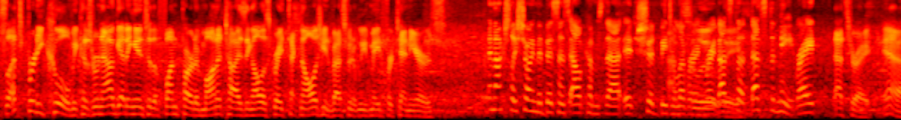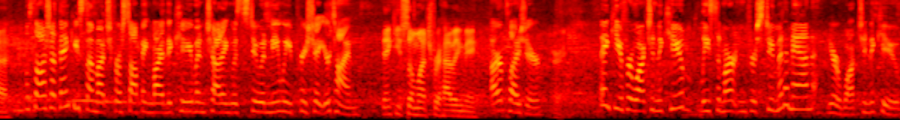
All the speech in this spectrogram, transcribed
So that's pretty cool because we're now getting into the fun part of monetizing all this great technology investment we've made for 10 years. And actually showing the business outcomes that it should be delivering, Absolutely. right? That's the, that's the meat, right? That's right, yeah. Well, Sacha, thank you so much for stopping by theCUBE and chatting with Stu and me. We appreciate your time. Thank you so much for having me. Our pleasure. All right. Thank you for watching theCUBE. Lisa Martin for Stu Miniman. You're watching theCUBE.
